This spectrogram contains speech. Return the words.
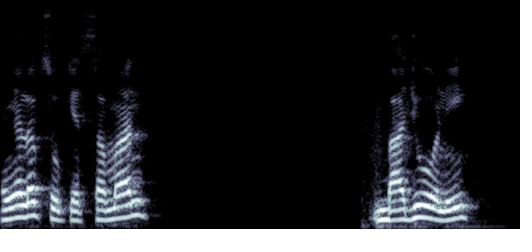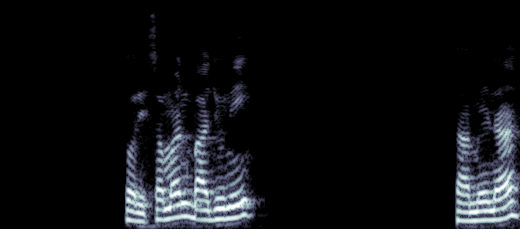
અહીંયા લખશું કે સમાન બાજુઓની સોરી સમાન બાજુની સામેના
